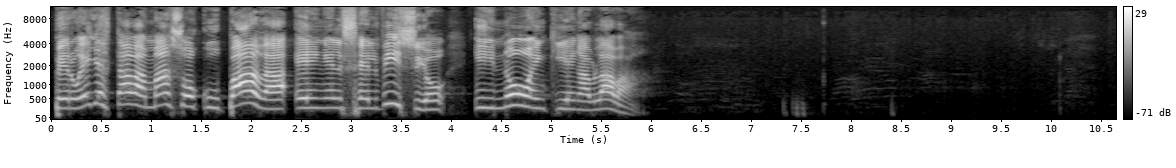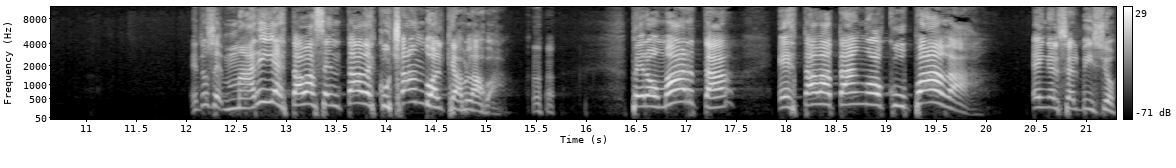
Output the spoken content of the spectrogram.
pero ella estaba más ocupada en el servicio y no en quien hablaba. Entonces María estaba sentada escuchando al que hablaba, pero Marta estaba tan ocupada en el servicio.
